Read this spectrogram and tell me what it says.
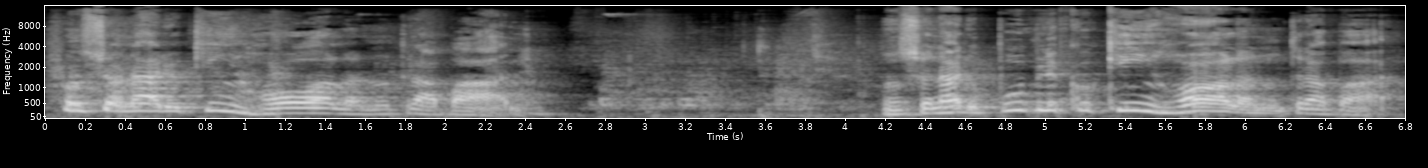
funcionário que enrola no trabalho. Funcionário público que enrola no trabalho.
